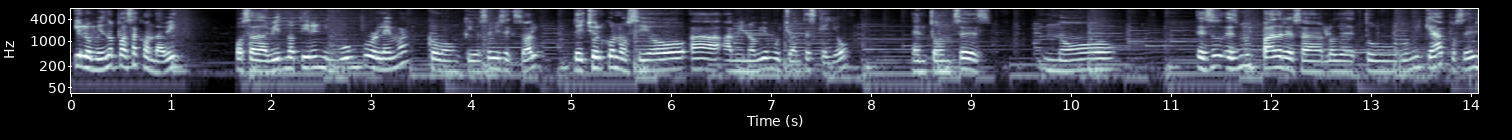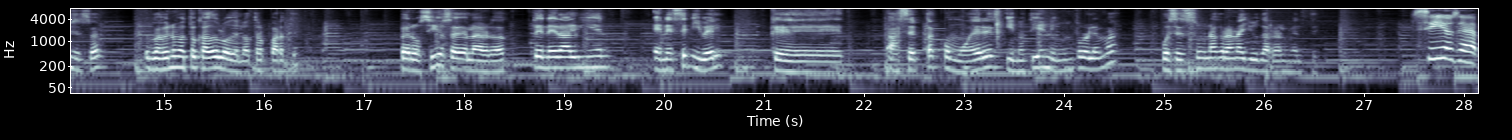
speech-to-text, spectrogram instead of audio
Y lo mismo pasa con David. O sea, David no tiene ningún problema con que yo soy bisexual. De hecho, él conoció a, a mi novio mucho antes que yo. Entonces, no, eso es muy padre, o sea, lo de tu roomie que, ah, pues es bisexual. Pues a mí no me ha tocado lo de la otra parte. Pero sí, o sea, la verdad, tener a alguien en ese nivel que acepta como eres y no tiene ningún problema, pues es una gran ayuda realmente. Sí, o sea,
